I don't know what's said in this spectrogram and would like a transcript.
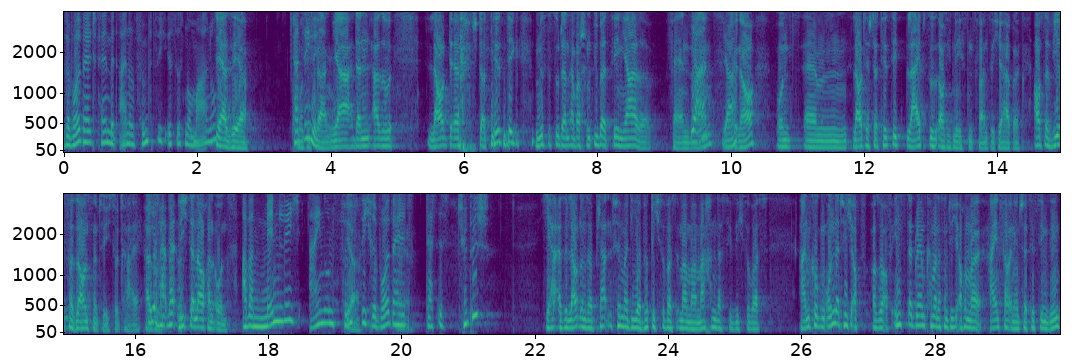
Revolverheld-Fan mit 51, ist das normal noch? Ja, sehr. Tatsächlich. Muss ich sagen. Ja, dann, also laut der Statistik müsstest du dann aber schon über zehn Jahre Fan sein. Ja, ja. Genau. Und ähm, laut der Statistik bleibst du es auch die nächsten 20 Jahre. Außer wir versauen es natürlich total. Also Ja, aber- aber- liegt dann auch an uns. Aber männlich 51 Ja. Revolverheld, ja. das ist typisch? Ja, also laut unserer Plattenfirma, die ja wirklich sowas immer mal machen, dass sie sich sowas angucken und natürlich auf, also auf Instagram kann man das natürlich auch immer einfach in den Statistiken sehen,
